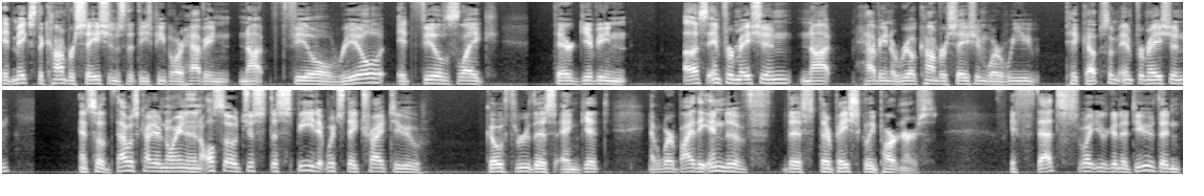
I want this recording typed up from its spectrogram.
it makes the conversations that these people are having not feel real. It feels like they're giving us information, not having a real conversation where we pick up some information. And so that was kind of annoying. And then also just the speed at which they tried to go through this and get, you know, where by the end of this, they're basically partners. If that's what you're going to do, then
